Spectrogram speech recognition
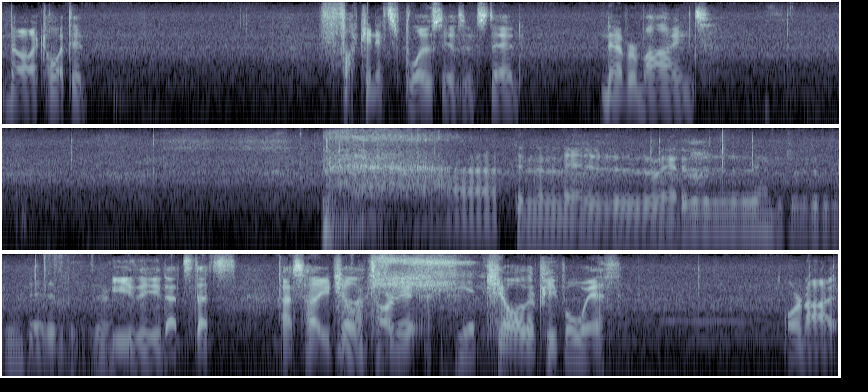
no, I collected fucking explosives instead. Never mind. Easy. That's that's that's how you kill ah, the Oh, target. Shit. Kill other people with. Or not.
